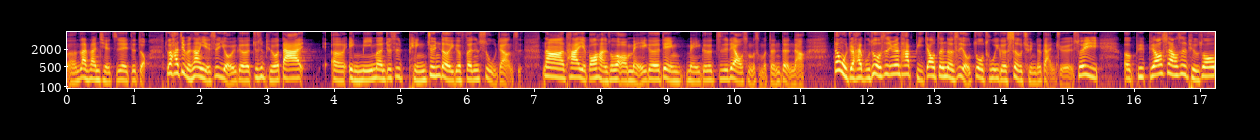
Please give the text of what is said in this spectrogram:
呃烂番茄之类这种，就它基本上也是有一个，就是比如大家。呃，影迷们就是平均的一个分数这样子，那它也包含说哦，每一个电影每一个资料什么什么等等的。但我觉得还不错是，因为它比较真的是有做出一个社群的感觉，所以呃比比较像是比如说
